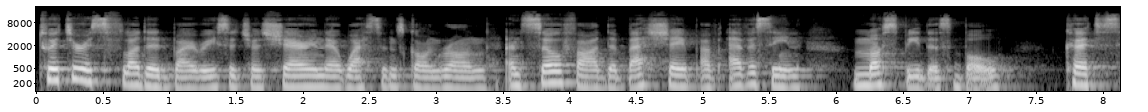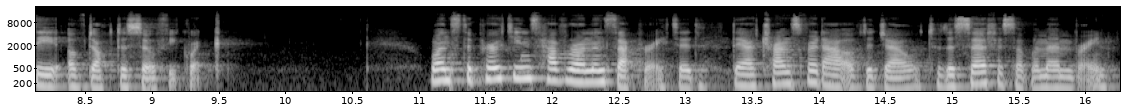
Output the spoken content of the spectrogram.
Twitter is flooded by researchers sharing their Westerns gone wrong, and so far the best shape I've ever seen must be this bowl, courtesy of Dr. Sophie Quick. Once the proteins have run and separated, they are transferred out of the gel to the surface of a membrane.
